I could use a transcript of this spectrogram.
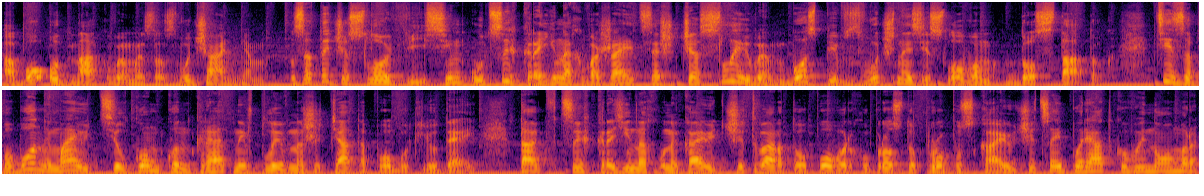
або однаковими за звучанням. Зате число 8 у цих країнах вважається щасливим, бо співзвучне зі словом достаток. Ці забобони мають цілком конкретний вплив на життя та побут людей. Так, в цих країнах уникають четвертого поверху, просто пропускаючи цей порядковий номер.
